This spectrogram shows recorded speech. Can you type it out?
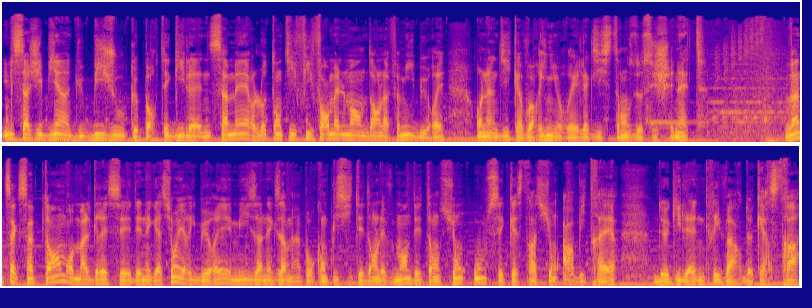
Il s'agit bien du bijou que portait Guylaine. Sa mère l'authentifie formellement dans la famille Buret. On indique avoir ignoré l'existence de ces chaînettes. 25 septembre, malgré ses dénégations, Éric Buret est mis en examen pour complicité d'enlèvement, détention ou séquestration arbitraire de Guylaine Grivard de Kerstra.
